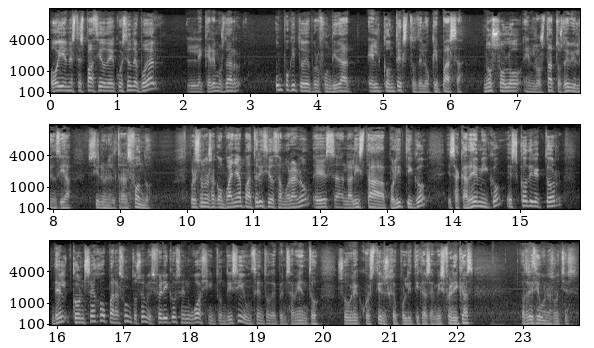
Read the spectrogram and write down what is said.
Hoy en este espacio de cuestión de poder le queremos dar un poquito de profundidad, el contexto de lo que pasa, no solo en los datos de violencia, sino en el trasfondo. Por eso nos acompaña Patricio Zamorano, es analista político, es académico, es codirector del Consejo para Asuntos Hemisféricos en Washington, D.C., un centro de pensamiento sobre cuestiones geopolíticas hemisféricas. Patricio, buenas noches.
